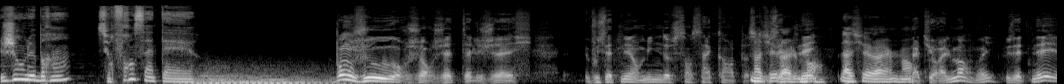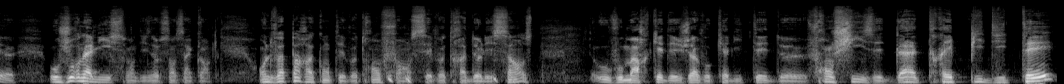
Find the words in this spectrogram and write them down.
Jean Lebrun sur France Inter. Bonjour Georgette Elget. Vous êtes né en 1950. Parce naturellement, que vous êtes né, naturellement. Naturellement, oui. Vous êtes né euh, au journalisme en 1950. On ne va pas raconter votre enfance et votre adolescence, où vous marquez déjà vos qualités de franchise et d'intrépidité.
